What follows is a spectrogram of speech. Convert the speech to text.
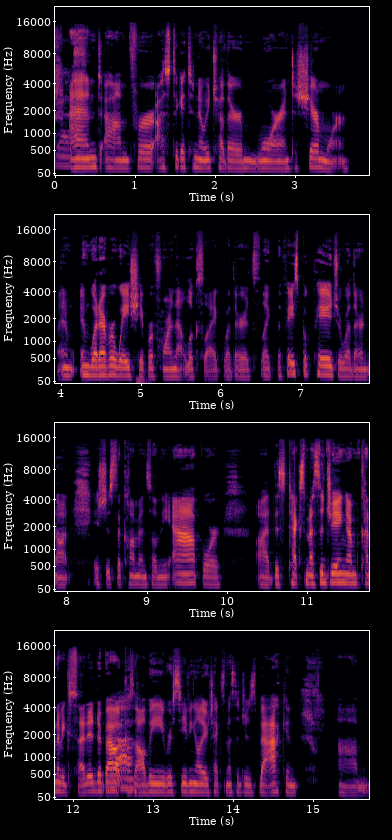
Yes. and um, for us to get to know each other more and to share more in, in whatever way shape or form that looks like whether it's like the facebook page or whether or not it's just the comments on the app or uh, this text messaging i'm kind of excited about because Yeah. i'll be receiving all your text messages back and um,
